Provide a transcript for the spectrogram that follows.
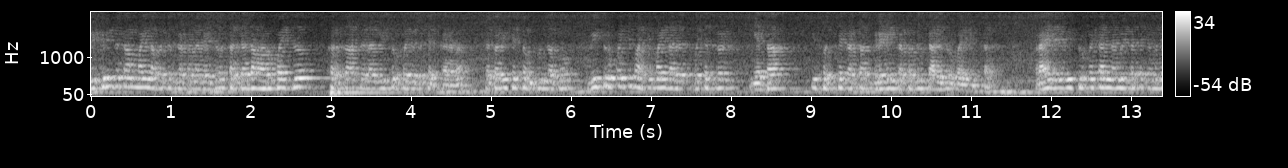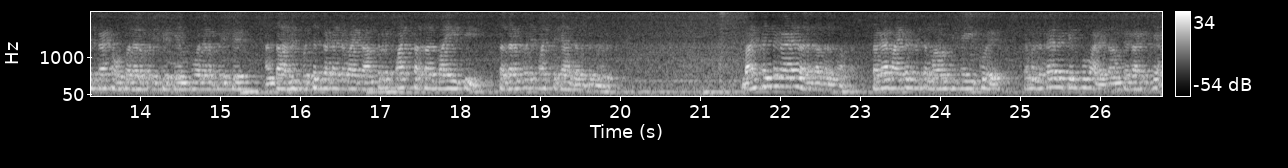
विक्रीचं काम महिला बचत गटाला द्यायचं सध्या दहा रुपयाचं खर्च आपल्याला वीस रुपये देतो शेतकऱ्याला त्याचा विषय संपून जातो. वीस रुपयाची भाजी महिला बचत गट घेतात ती स्वच्छ करतात ग्रेडिंग करतात आणि चाळीस रुपये विकतात. राहिलेले वीस रुपये त्यांना मिळतात त्याच्यामध्ये काय हाऊसवाल्याला पैसे टेम्पोवाल्याला पैसे आणि दहा वीस बचत गटाच्या बायका आमच्याकडे पाच सात आठ बाई येतील. साधारणपणे पाचशे ते हजार रुपये मिळतात. बायकांच्या गाड्या झाल्या दादा आता सगळ्या बायकांच्या त्या मारुतीच्या इको आहे. त्यामध्ये काय टेम्पो काढायचं आमच्या गाडीत घ्या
